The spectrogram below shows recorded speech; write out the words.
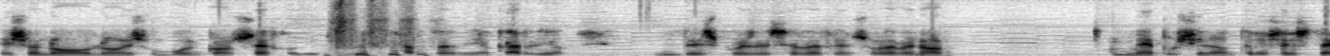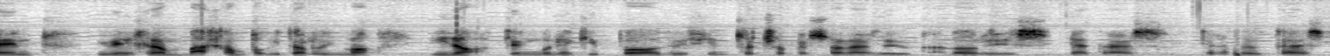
eso no, no es un buen consejo, de miocardio después de ser defensor de menor. Me pusieron tres stents y me dijeron baja un poquito el ritmo y no, tengo un equipo de 108 personas, de educadores, psiquiatras, terapeutas,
